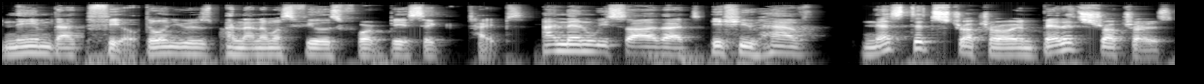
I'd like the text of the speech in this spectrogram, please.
name that field. Don't use anonymous fields for basic types. And then we saw that if you have nested structure or embedded structures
